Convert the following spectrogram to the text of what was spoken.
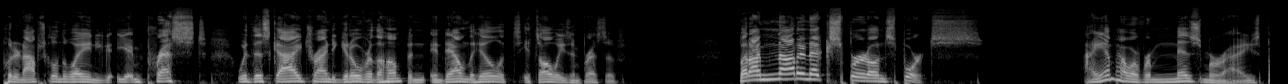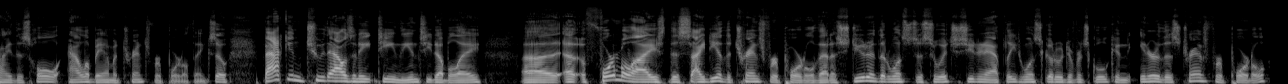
put an obstacle in the way, and you, you're impressed with this guy trying to get over the hump and, and down the hill. It's it's always impressive. But I'm not an expert on sports. I am, however, mesmerized by this whole Alabama transfer portal thing. So back in 2018, the NCAA uh, uh, formalized this idea of the transfer portal that a student that wants to switch, a student athlete who wants to go to a different school, can enter this transfer portal.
